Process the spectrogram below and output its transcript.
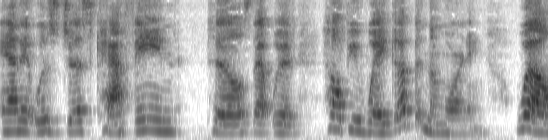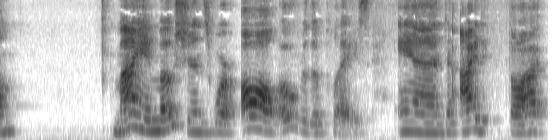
and it was just caffeine pills that would help you wake up in the morning. Well, my emotions were all over the place, and I thought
